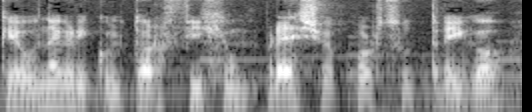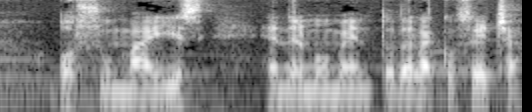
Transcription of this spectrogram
que un agricultor fije un precio por su trigo o su maíz en el momento de la cosecha,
